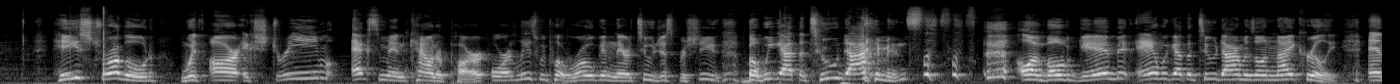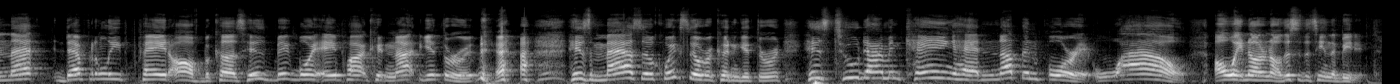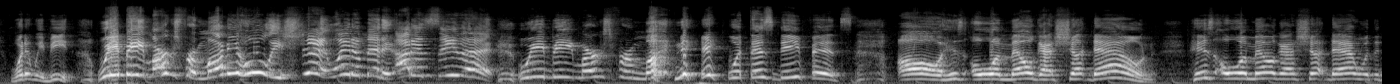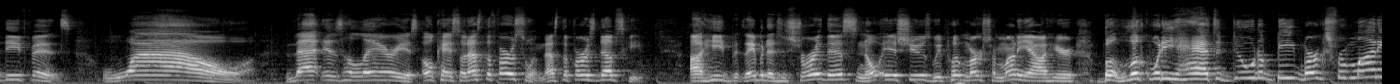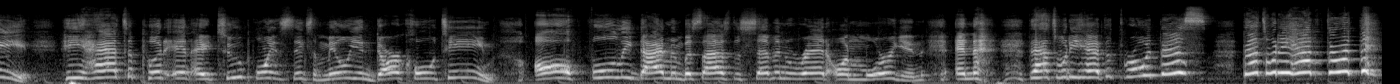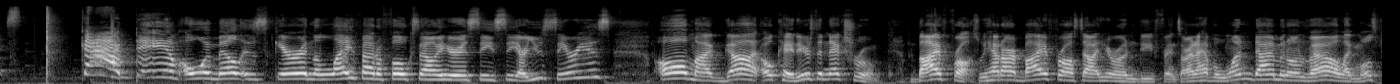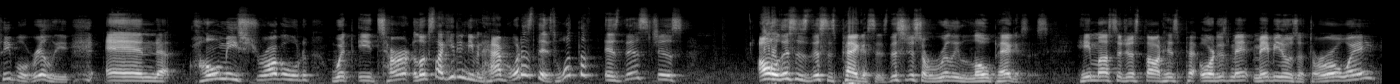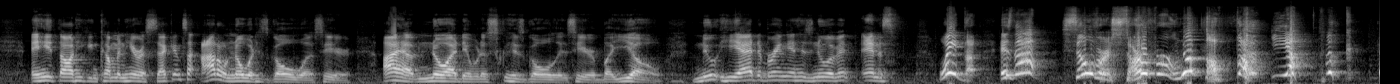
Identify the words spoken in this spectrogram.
he struggled with our extreme X-Men counterpart, or at least we put Rogue in there too, just for shoot. But we got the two diamonds on both Gambit, and we got the two diamonds on Nightcrawler, and that definitely paid off because his big boy APOC could not get through it. his massive Quicksilver couldn't get through it. His two diamond Kang had nothing for it. Wow. Oh wait, no, no, no. This is the team that beat it. What did we beat? We beat Mercs for money? Holy shit, wait a minute. I didn't see that. We beat Mercs for money with this defense. Oh, his OML got shut down. His OML got shut down with the defense. Wow. That is hilarious. Okay, so that's the first one. That's the first Dubsky. Uh, he was able to destroy this, no issues. We put Mercs for money out here, but look what he had to do to beat Mercs for money. He had to put in a 2.6 million Darkhold team, all fully diamond besides the seven red on Morgan, and that's what he had to throw at this. That's what he had to throw at this. God damn, OML is scaring the life out of folks out here in CC. Are you serious? Oh my God. Okay, here's the next room. Bifrost. We had our Bifrost out here on defense. All right, I have a one diamond on Val, like most people really. And homie struggled with Etern. It looks like he didn't even have. What is this? What the? Is this just? Oh, this is this is Pegasus. This is just a really low Pegasus. He must have just thought his or this may, maybe it was a throwaway, and he thought he can come in here a second time. I don't know what his goal was here. I have no idea what his, his goal is here, but yo, new he had to bring in his new event and it's, wait, the, is that Silver Surfer? What the fuck? Yo,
